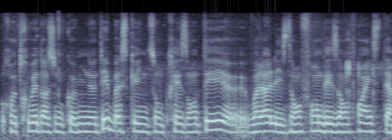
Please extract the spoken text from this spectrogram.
retrouvée dans une communauté parce qu'ils nous ont présenté euh, voilà, les enfants des enfants, etc.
